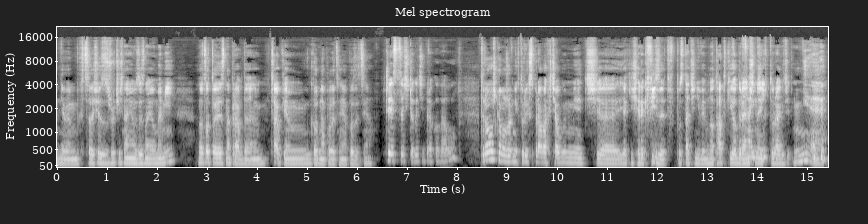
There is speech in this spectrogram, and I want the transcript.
nie wiem, chce się zrzucić na nią ze znajomymi, no to to jest naprawdę całkiem godna polecenia pozycja. Czy jest coś, czego ci brakowało? Troszkę może w niektórych sprawach chciałbym mieć e, jakiś rekwizyt w postaci, nie wiem, notatki odręcznej, Fajki? która gdzie... Nie!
